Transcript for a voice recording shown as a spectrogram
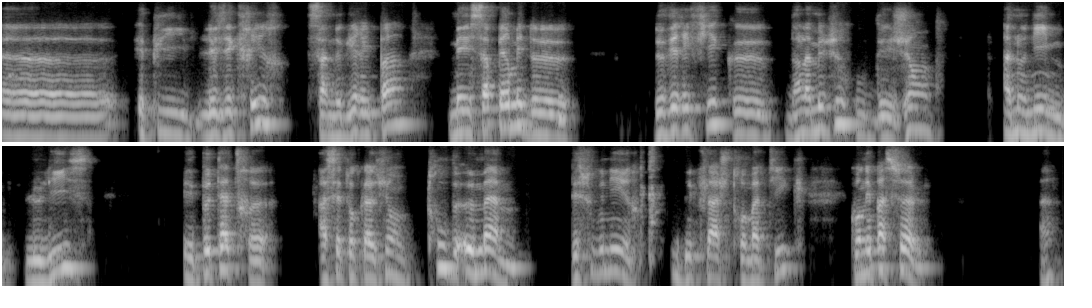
Et puis les écrire, ça ne guérit pas, mais ça permet de, de vérifier que dans la mesure où des gens anonymes le lisent, et peut-être à cette occasion trouvent eux-mêmes des souvenirs ou des flashs traumatiques, qu'on n'est pas seul. Hein.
